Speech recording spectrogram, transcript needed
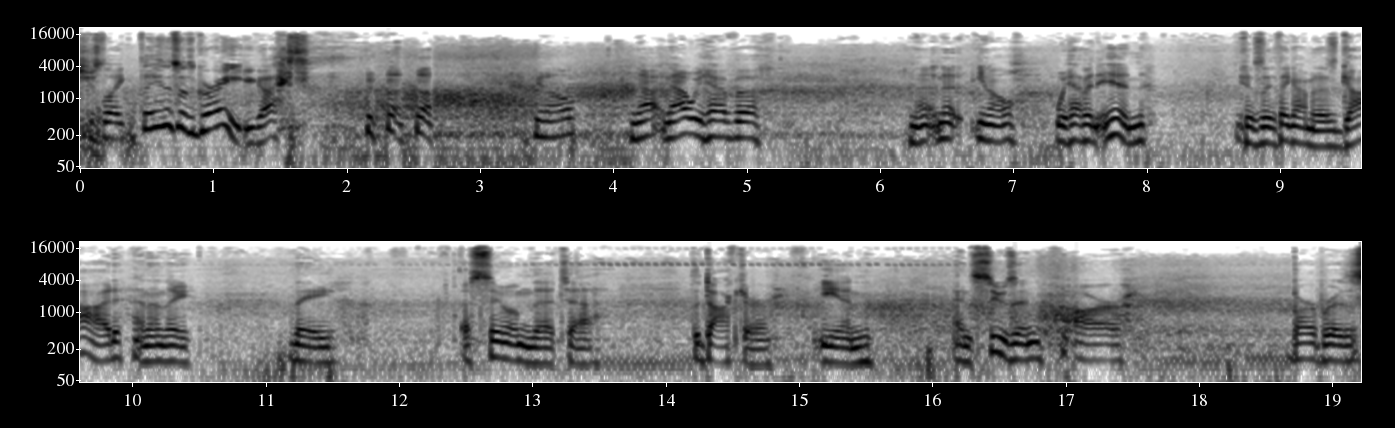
she's like, hey, this is great, you guys. you know, now, now we have a, you know, we have an in because they think I'm as God, and then they they assume that uh, the doctor, Ian, and Susan are Barbara's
